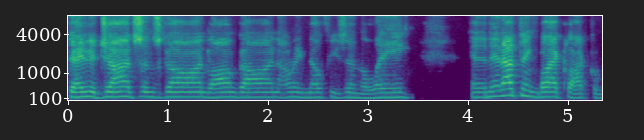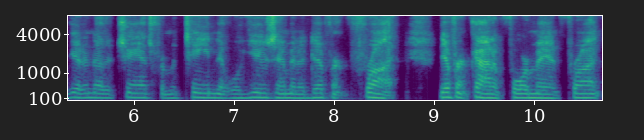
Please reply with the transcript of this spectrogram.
David Johnson's gone, long gone. I don't even know if he's in the league. And then I think Blacklock will get another chance from a team that will use him in a different front, different kind of four man front,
